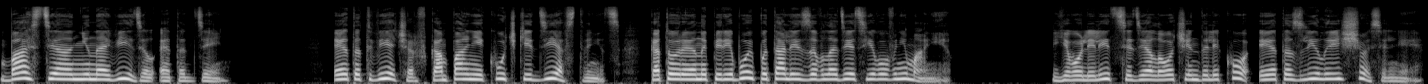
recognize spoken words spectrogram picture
Бастиан ненавидел этот день. Этот вечер в компании кучки девственниц, которые наперебой пытались завладеть его вниманием. Его Лилит сидела очень далеко, и это злило еще сильнее.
